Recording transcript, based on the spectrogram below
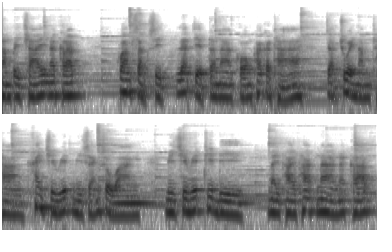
นำไปใช้นะครับ ความศักดิ์สิทธิ์และเจตนาของพระคาถาจะช่วยนำทางให้ชีวิตมีแสงสว่าง มีชีวิตที่ดีในภายภาคหน้านะครับ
